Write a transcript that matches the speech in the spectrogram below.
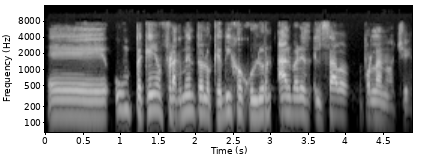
eh, un pequeño fragmento de lo que dijo Julián Álvarez el sábado por la noche.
